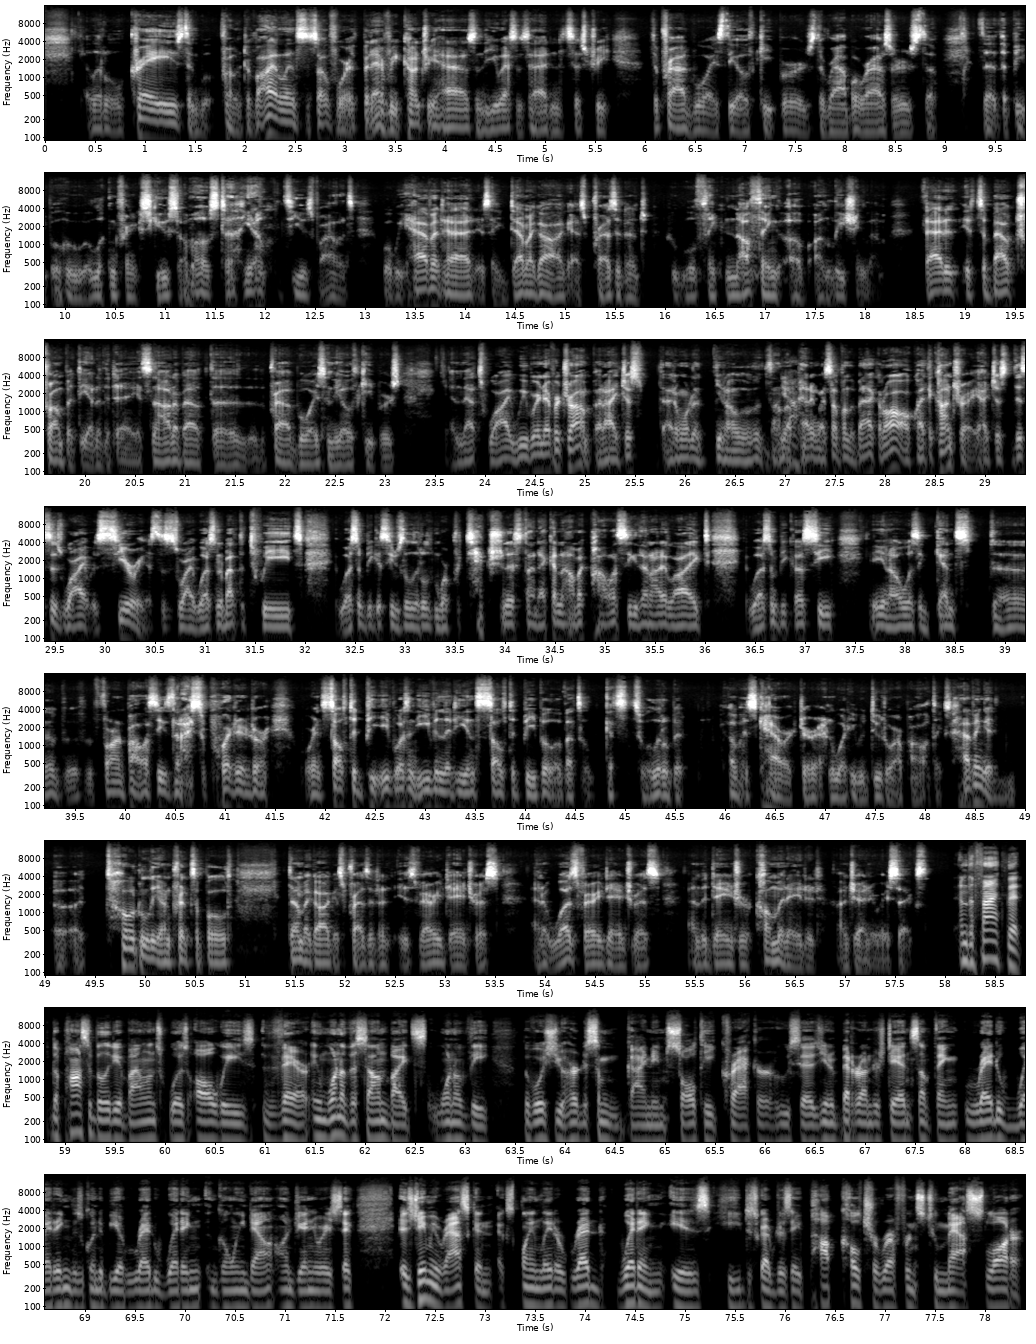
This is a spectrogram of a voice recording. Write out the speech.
a little crazed and prone to violence and so forth. But every country has, and the U.S. has had in its history, the Proud Boys, the Oath Keepers, the rabble rousers, the, the the people who are looking for an excuse almost to, you know, to use violence. What we haven't had is a demagogue as president who will think nothing of unleashing them. That it's about Trump at the end of the day. It's not about the the Proud Boys and the Oath Keepers, and that's why we were never Trump. And I just I don't want to you know I'm yeah. not patting myself on the back at all. Quite the contrary. I just this is why it was serious. This is why it wasn't about the tweets. It wasn't because he was a little more protectionist on economic policy than I liked. It wasn't because he you know was against uh, foreign policies that I supported or or insulted people. It wasn't even that he insulted people. That gets to a little bit of his character and what he would do to our politics. Having a, a totally unprincipled demagogue as president is very dangerous, and it was very dangerous, and the danger culminated on January 6th. And the fact that the possibility of violence was always there. In one of the sound bites, one of the the voice you heard is some guy named Salty Cracker who says, you know, better understand something. Red wedding. There's going to be a red wedding going down on January 6th. As Jamie Raskin explained later, red wedding is he described it as a pop culture reference to mass slaughter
